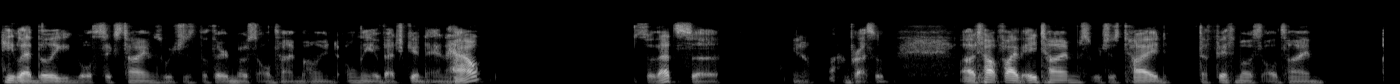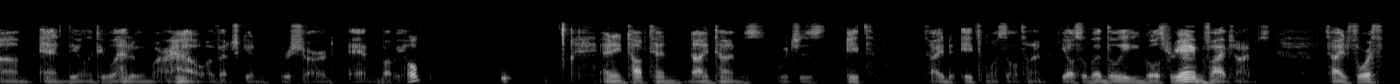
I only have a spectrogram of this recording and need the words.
He led the league in goals six times, which is the third most all time behind only Ovechkin and Howe. So that's uh, you know impressive. Uh, top five eight times, which is tied the fifth most all time. Um, and the only people ahead of him are Howe, Ovechkin, Richard, and Bobby Hull. And he top 10 nine times, which is eighth, tied eighth most all time. He also led the league in goals per game five times, tied fourth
